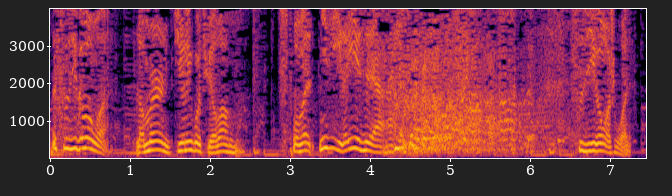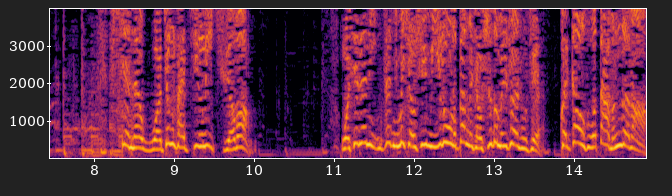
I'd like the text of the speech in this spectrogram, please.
那司机都问我，老妹儿，你经历过绝望吗？我问你几个意思啊？司机跟我说的，现在我正在经历绝望。我现在你在你们小区迷路了半个小时都没转出去，快告诉我大门搁哪？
